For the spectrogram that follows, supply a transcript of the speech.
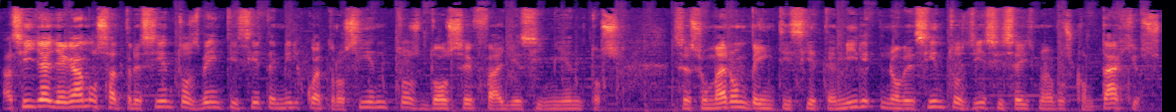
Así ya llegamos a 327.412 fallecimientos. Se sumaron 27.916 nuevos contagios.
